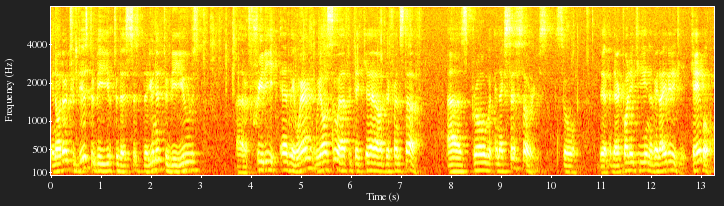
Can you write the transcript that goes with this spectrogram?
In order to this to be to the, the unit to be used uh, freely everywhere, we also have to take care of different stuff as probe and accessories. So their, their quality and reliability. Cable.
